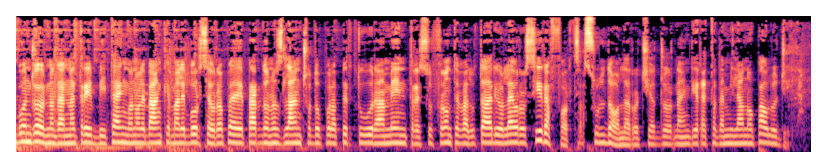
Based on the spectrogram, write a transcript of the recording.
Buongiorno Danna Trebbi. Tengono le banche ma le borse europee perdono slancio dopo l'apertura, mentre sul fronte valutario l'euro si rafforza sul dollaro. Ci aggiorna in diretta da Milano Paolo Gila.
